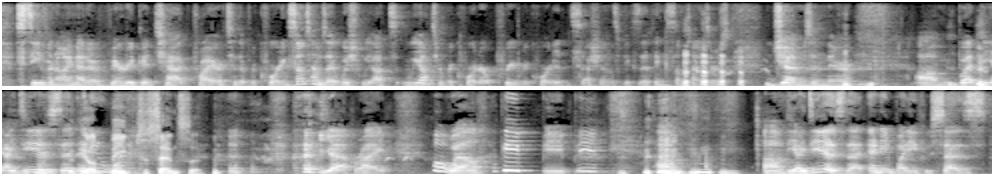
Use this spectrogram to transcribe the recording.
Steve and I had a very good chat prior to the recording. Sometimes I wish we ought to, we ought to record our pre-recorded sessions because I think sometimes there's gems in there. Um, but the idea is that With the anyone, beep to censor. yeah, right. Oh well, beep beep beep. Um, uh, the idea is that anybody who says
